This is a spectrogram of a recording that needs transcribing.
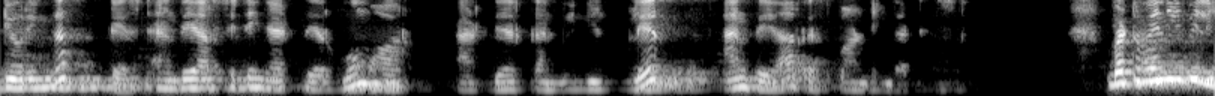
during the test and they are sitting at their home or at their convenient place and they are responding the test. But when you will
